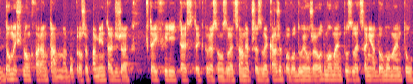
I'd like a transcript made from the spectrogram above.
domyślną kwarantannę, bo proszę pamiętać, że w tej chwili testy, które są zlecane przez lekarzy, powodują, że od momentu zlecenia do momentu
